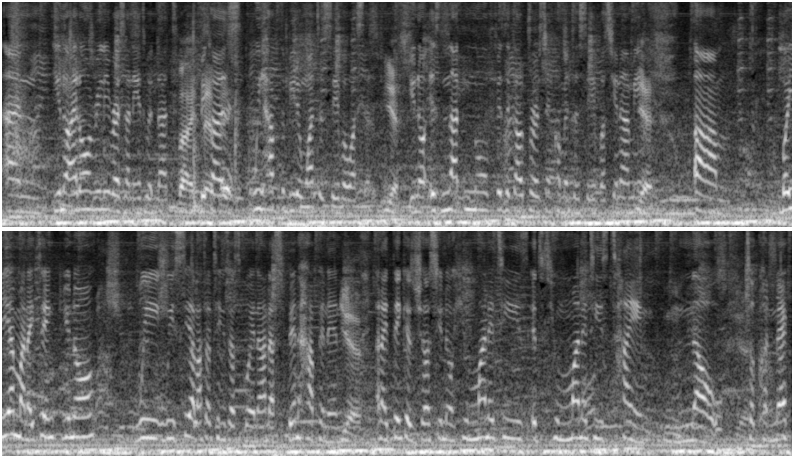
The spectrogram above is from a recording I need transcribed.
and you know, I don't really resonate with that Right, because we have to be the one to save ourselves. Yes. You know, it's not no physical person coming to save us. You know what I mean? Yes. Um, but yeah, man, I think you know, we we see a lot of things that's going on that's been happening. Yeah. And I think it's just you know humanity's it's humanity's time now Yeah. to connect.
